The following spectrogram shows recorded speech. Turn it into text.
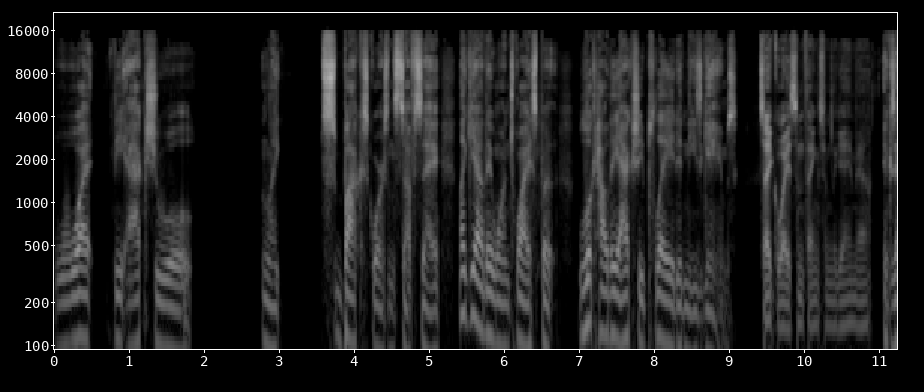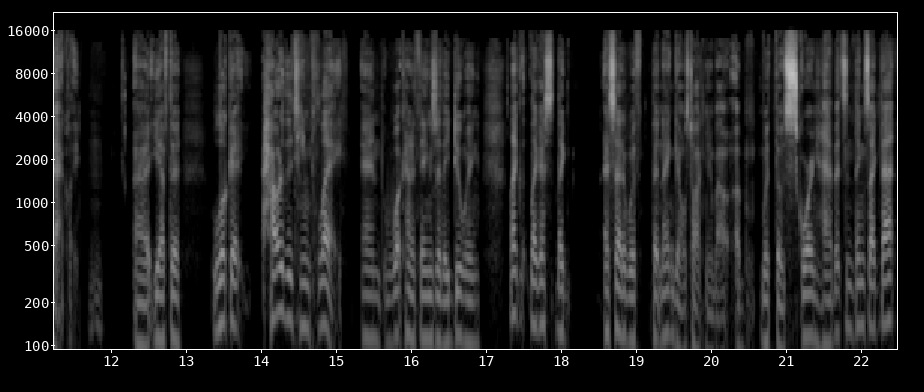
what the actual like box scores and stuff say. Like, yeah, they won twice, but look how they actually played in these games. Take away some things from the game, yeah. Exactly. Mhm. Uh, you have to look at how did the team play and what kind of things are they doing. Like, like I like I said with that Nightingale was talking about uh, with those scoring habits and things like that,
